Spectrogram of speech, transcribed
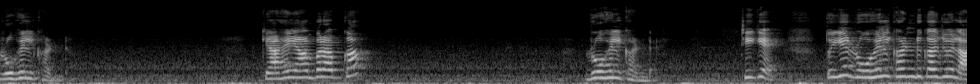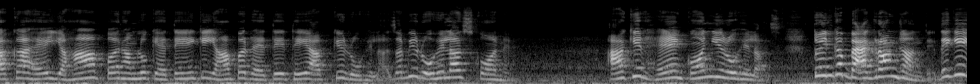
रोहिलखंड क्या है यहाँ पर आपका? रोहिलखंड है, ठीक है? तो ये रोहिलखंड का जो इलाका है, यहाँ पर हम लोग कहते हैं कि यहाँ पर रहते थे आपके रोहिलास अब ये रोहिलास कौन है? आखिर हैं कौन ये रोहिलास? तो इनका बैकग्राउंड जानते हैं। देखिए,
